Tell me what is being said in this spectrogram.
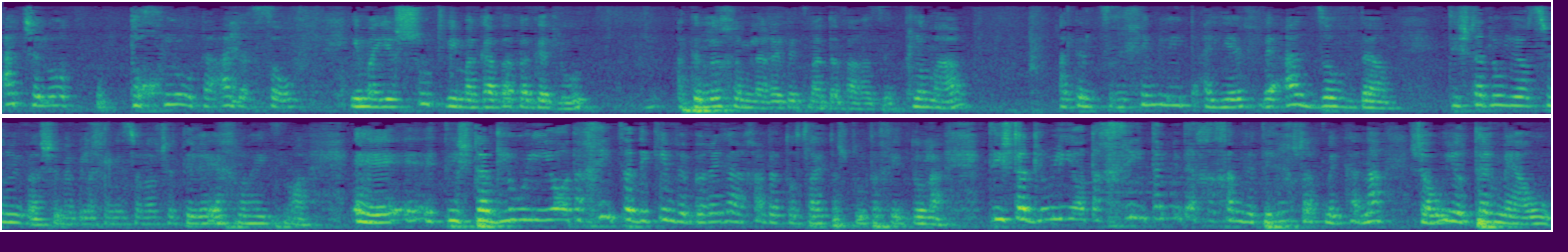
עד שלא תאכלו אותה עד הסוף, עם הישות ועם הגאווה והגדלות, אתם לא יכולים לרדת מהדבר הזה. כלומר, אתם צריכים להתעייף ועד זוב דם. תשתדלו להיות צנועים, והשם מביא לכם ניסיונות שתראי איך לא היית צנועה. אה, אה, תשתדלו להיות הכי צדיקים, וברגע אחד את עושה את השטות הכי גדולה. תשתדלו להיות הכי תלמידי חכם, ותראי איך שאת מקנאה שההוא יותר מההוא.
